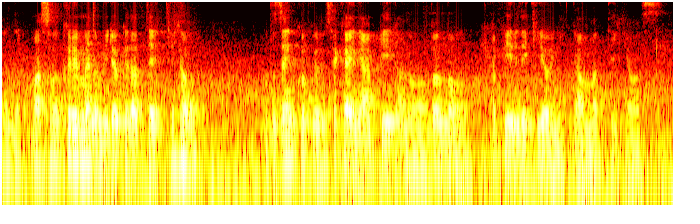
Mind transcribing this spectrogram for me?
なんだろう、まあ、その久留米の魅力だったりっていうのを全国世界にアピあのどんどんアピールできるように頑張っていきます。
